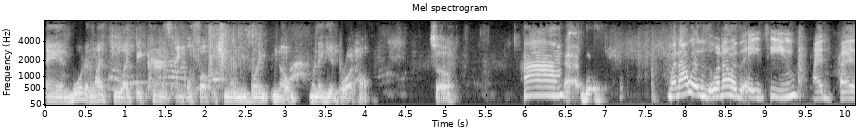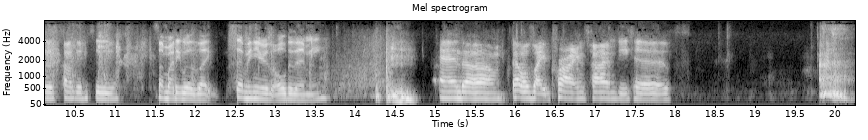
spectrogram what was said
and more than likely, like, their parents ain't gonna fuck with you when you bring, you know, when they get brought home. So, um, uh, but, when I was when I was 18, I I was talking to somebody who was like seven years older than me. Mm-hmm. And um, that was like prime time because I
